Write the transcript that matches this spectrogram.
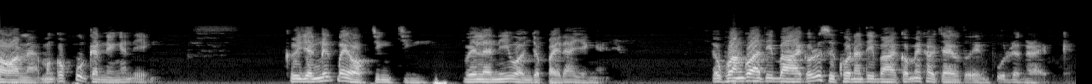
ตอนแหละมันก็พูดกันอย่างนั้นเอง คือยังนึกไม่ออกจริง ๆ เวลานี้วันจะไปได้ยังไง แล้วฟังก็อธิบายก็รู้สึกคนอธิบายก็ไม่เข้าใจว่าตัวเองพูดเรื่องอะไรกัน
